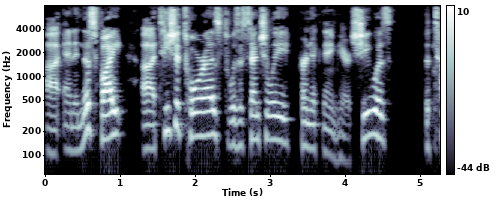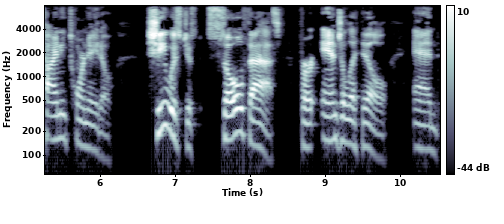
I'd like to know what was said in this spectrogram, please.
Uh, and in this fight, uh, Tecia Torres was essentially her nickname here. She was the tiny tornado. She was just so fast for Angela Hill and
